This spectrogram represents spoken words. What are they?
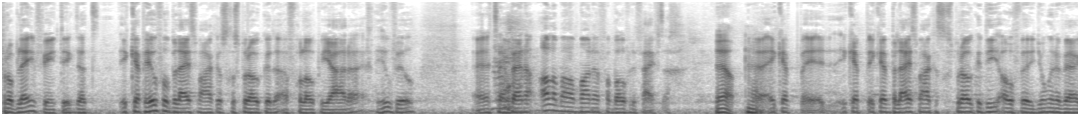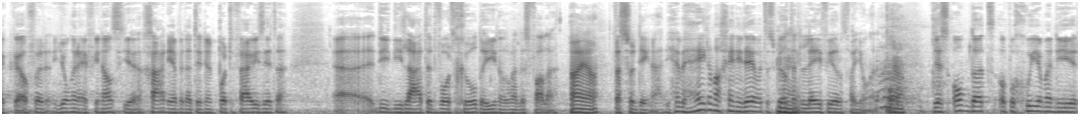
probleem, vind ik. Dat, ik heb heel veel beleidsmakers gesproken de afgelopen jaren. Echt heel veel. En het zijn bijna allemaal mannen van boven de 50. Ja. Ja. Eh, ik, heb, eh, ik, heb, ik heb beleidsmakers gesproken die over jongerenwerk, over jongeren en financiën gaan. Die hebben dat in hun portefeuille zitten. Eh, die, die laten het woord gulden hier nog wel eens vallen. Ah ja. Dat soort dingen. Die hebben helemaal geen idee wat er speelt Nee. in de leefwereld van jongeren. ja. Dus om dat op een goede manier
